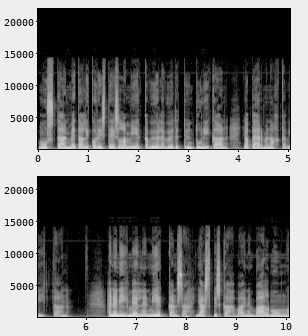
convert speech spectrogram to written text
mustaan metallikoristeisella miekkavyöllä vyötettyyn tunikaan ja pärmänahkaviittaan. Hänen ihmeellinen miekkansa, jaspiskahvainen balmung,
